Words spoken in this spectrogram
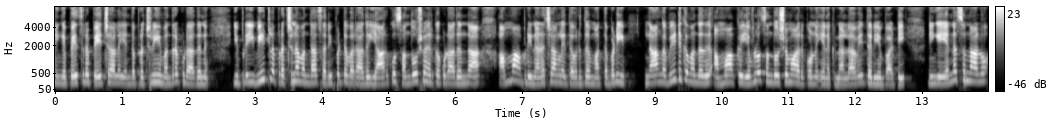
நீங்கள் பேசுகிற பேச்சால் எந்த பிரச்சனையும் வந்துடக்கூடாதுன்னு இப்படி வீட்டில் பிரச்சனை வந்தால் சரிப்பட்டு வராது. யாருக்கும் சந்தோஷம் இருக்கக்கூடாதுன்னு தான் அம்மா அப்படி நினச்சாங்களே தவிர்த்து மற்றபடி நாங்கள் வீட்டுக்கு வந்தது அம்மாவுக்கு எவ்வளோ சந்தோஷமாக இருக்கும்னு எனக்கு நல்லாவே தெரியும் பாட்டி. நீங்கள் என்ன சொன்னாலும்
